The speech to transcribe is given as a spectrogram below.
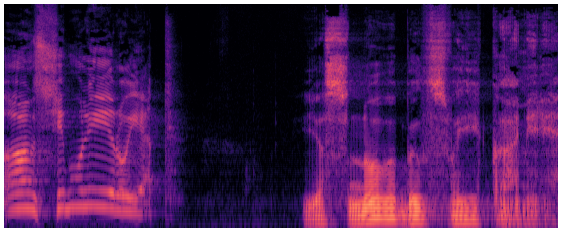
Он симулирует. Я снова был в своей камере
